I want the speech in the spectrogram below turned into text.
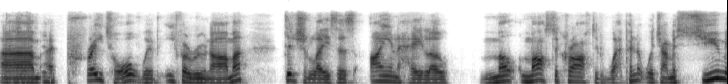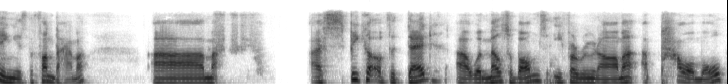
Um, a Praetor with Aether Rune armor, digital lasers, iron halo, mastercrafted weapon, which I'm assuming is the Thunderhammer. Um, a Speaker of the Dead uh, with melter bombs, Aether Rune armor, a power maul,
